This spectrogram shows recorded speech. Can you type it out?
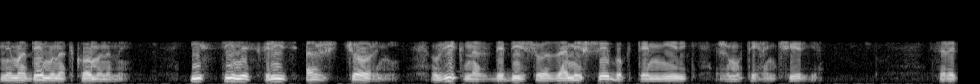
Нема диму над коминами і стіни скрізь аж чорні, у вікнах здебільшого замість шибок темніють жмути ганчір'я. Серед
